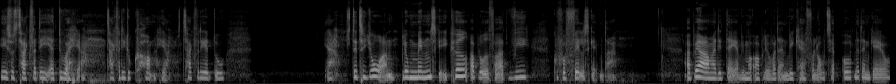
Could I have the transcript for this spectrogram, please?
Jesus, tak fordi, at du er her. Tak fordi du kom her. Tak fordi, at du ja, steg til jorden, blev menneske i kød og blod, for at vi kunne få fællesskab med dig. Og jeg beder om, at i dag, at vi må opleve, hvordan vi kan få lov til at åbne den gave,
